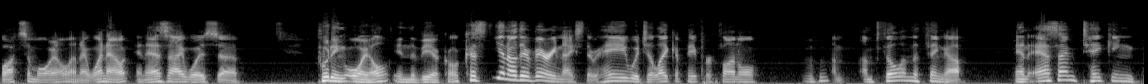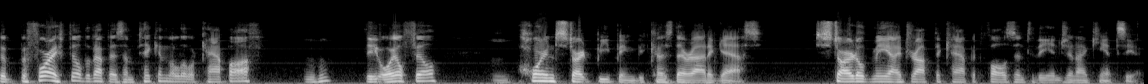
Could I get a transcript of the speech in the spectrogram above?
bought some oil and I went out. And as I was uh, putting oil in the vehicle, because you know they're very nice. They're hey, would you like a paper funnel? Mm-hmm. I'm I'm filling the thing up, and as I'm taking before I filled it up, as I'm taking the little cap off, Mm-hmm. the oil fill, Mm. horns start beeping because they're out of gas. Startled me. I drop the cap. It falls into the engine. I can't see it.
